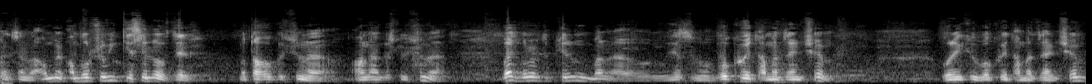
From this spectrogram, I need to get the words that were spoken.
Սարգսյան, ամբողջովին կեսելով ձեր մտահոգությունը, անհանգստությունը, բայց բոլոր դեպքերում ես ոգու հետ համաձայն չեմ, օրենքի ոգու հետ համաձայն չեմ։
